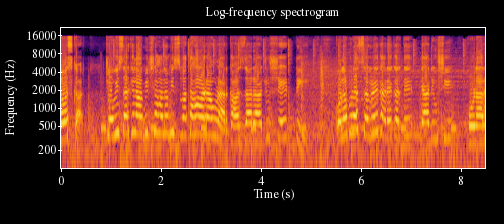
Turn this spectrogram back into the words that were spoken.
नमस्कार. चोवीस तारखेला अमित शहाना मी स्वतः अडवणार खासदार राजू शेट्टी. कोल्हापुरात सगळे कार्यकर्ते त्या दिवशी होणार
